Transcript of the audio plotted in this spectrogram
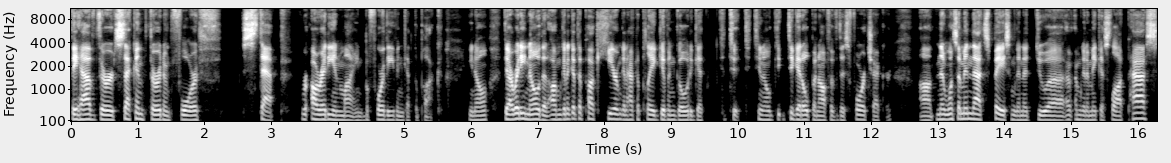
they have their second, third, and fourth step already in mind before they even get the puck. You know, they already know that "Oh, I'm going to get the puck here. I'm going to have to play give and go to get to, to, you know to get open off of this four checker. Um, and then once I'm in that space, I'm going to do a I'm going to make a slot pass.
